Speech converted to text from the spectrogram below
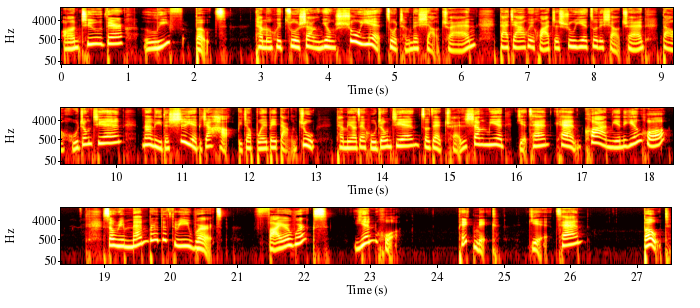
onto their leaf boats。他们会坐上用树叶做成的小船，大家会划着树叶做的小船到湖中间，那里的视野比较好，比较不会被挡住。他们要在湖中间坐在船上面野餐，看跨年的烟火。So remember the three words: fireworks 烟火，picnic 野餐，boat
